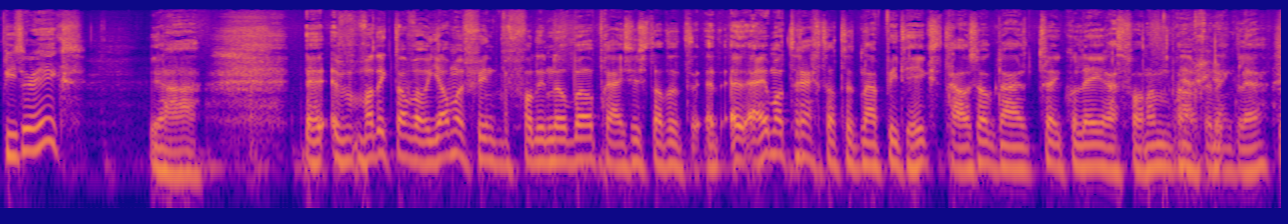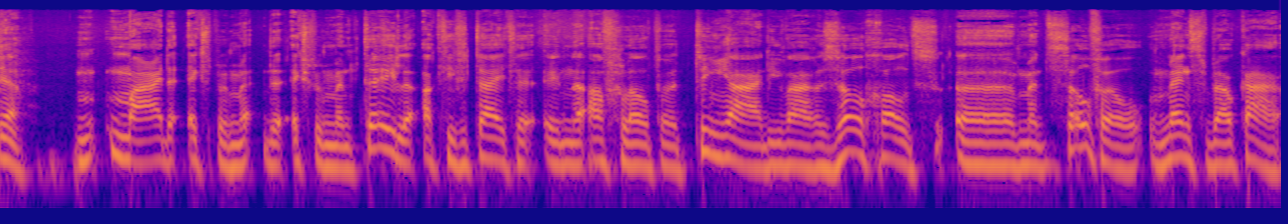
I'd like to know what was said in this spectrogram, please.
Pieter Higgs. Ja. Eh, wat ik dan wel jammer vind van de Nobelprijs is dat het, helemaal terecht dat het naar Pieter Higgs, trouwens ook naar twee collega's van hem, Bram en Enkler. Ja. Maar de, experime- de experimentele activiteiten in de afgelopen tien jaar... die waren zo groot, eh, met zoveel mensen bij elkaar...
